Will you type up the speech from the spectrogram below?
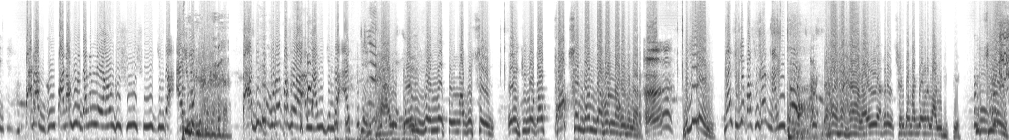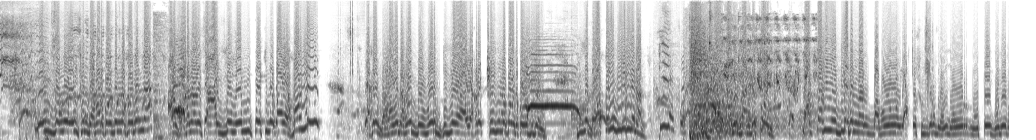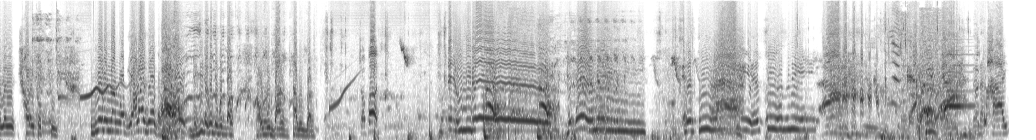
পাড়া পাড়া দেখেন না এমন কি শুনি শুনি চিন্তা আইবে তার কিন্তু মুড়ের পাশে নাগির চিন্তা আসছে হ্যাঁ, ওই জন্য তোমরা বুঝছেন এই কিলোকার ফকশন গান ব্যবহার না করবেন আর। বুঝলেন? না ঠিক পাশে নাগি তো। হ্যাঁ হ্যাঁ হ্যাঁ ভাই এখন সেন্টা মারলে এখন লাগি থাকবে বুঝলেন? এই জন্য এই সেন ব্যবহার করবেন না করবেন না। আর ঘটনা হচ্ছে আজকে এমনিতে কিলোকায় হলি? এখন ঘর দেখো দেহের দিকে এখন ঠিক মতো করে দিবেন। দিয়ে ঘর থেকে দিয়ে দিবেন না ঠিক আছে। বাবু এত সুন্দর বউ মোর রূপে গুণে বলে সরাই সত্যি। বুঝলেন না আমার যে ঘর ভেজি দেখে দেবো দাও। তাও মোর দান কাগজ দান চপাট এমনি রে। Happy happy hi.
